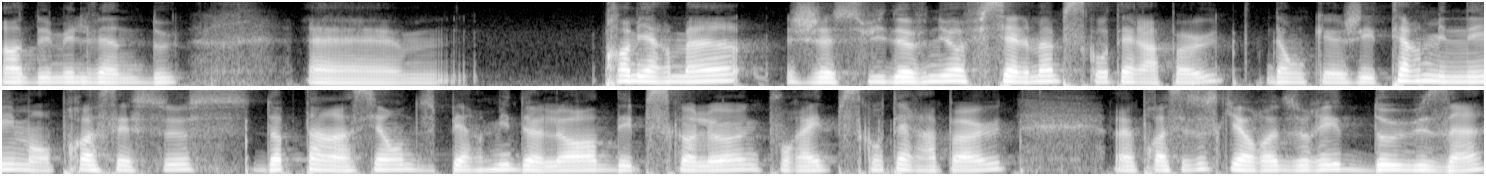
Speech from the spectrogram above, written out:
en 2022. Euh, premièrement, je suis devenue officiellement psychothérapeute. Donc, euh, j'ai terminé mon processus d'obtention du permis de l'ordre des psychologues pour être psychothérapeute. Un processus qui aura duré deux ans.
